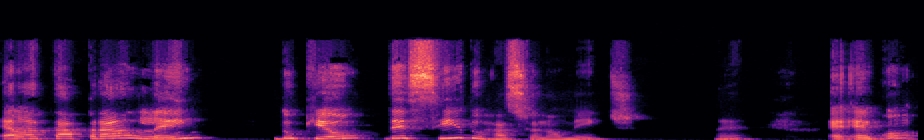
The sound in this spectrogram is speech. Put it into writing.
ela está para além do que eu decido racionalmente. Né? É, é como,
